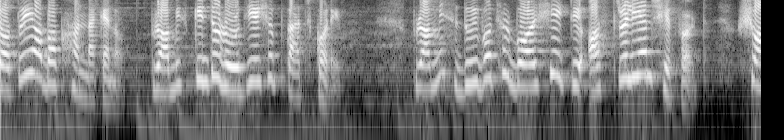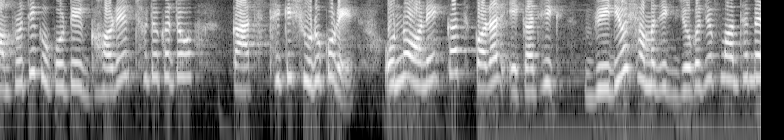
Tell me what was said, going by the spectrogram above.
যতই অবাক হন না কেন প্রমিস কিন্তু রোজই এসব কাজ করে। প্রমিস দুই বছর বয়সী একটি অস্ট্রেলিয়ান শেফার্ড। সম্প্রতি কুকুরটির ঘরের ছোটোখাটো কাজ থেকে শুরু করে অন্য অনেক কাজ করার একাধিক ভিডিও সামাজিক যোগাযোগ মাধ্যমে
